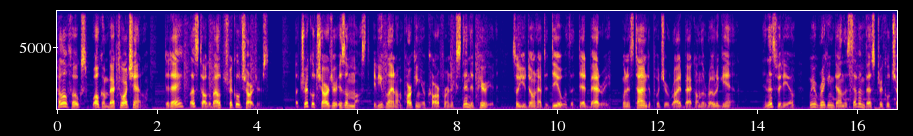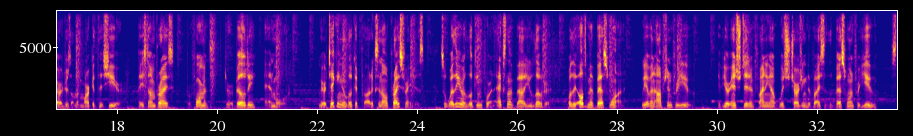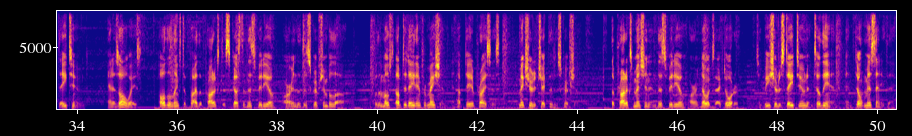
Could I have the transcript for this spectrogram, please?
Hello folks, welcome back to our channel. Today, let's talk about trickle chargers. A trickle charger is a must if you plan on parking your car for an extended period, so you don't have to deal with a dead battery when it's time to put your ride back on the road again. In this video, we are breaking down the 7 best trickle chargers on the market this year based on price, performance, durability, and more. We are taking a look at products in all price ranges, so whether you're looking for an excellent value loader or the ultimate best one, we have an option for you. If you're interested in finding out which charging device is the best one for you, stay tuned. And as always, all the links to buy the products discussed in this video are in the description below. For the most up-to-date information and updated prices, make sure to check the description. The products mentioned in this video are in no exact order, so be sure to stay tuned until the end and don't miss anything.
